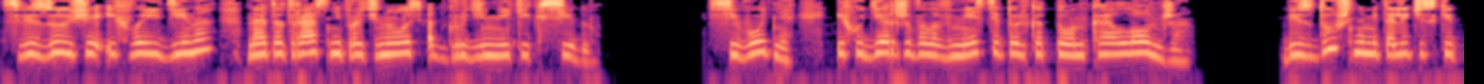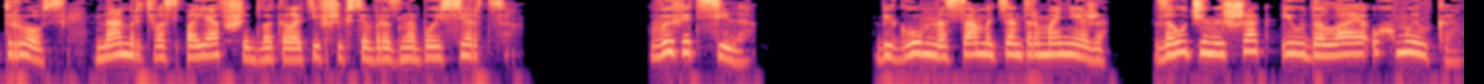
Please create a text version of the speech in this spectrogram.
связующая их воедино, на этот раз не протянулась от груди Ники к Сиду. Сегодня их удерживала вместе только тонкая лонжа. Бездушный металлический трос, намертво спаявший два колотившихся в разнобой сердца. Выход Сида. Бегом на самый центр манежа, заученный шаг и удалая ухмылка.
